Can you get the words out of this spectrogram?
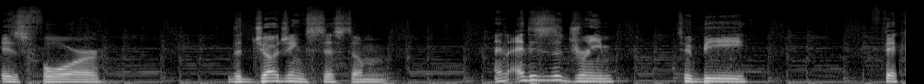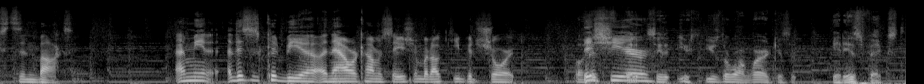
is for the judging system, and, and this is a dream to be fixed in boxing. I mean, this is, could be a, an hour conversation, but I'll keep it short. Well, this year, see, you used the wrong word because it, it is fixed.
